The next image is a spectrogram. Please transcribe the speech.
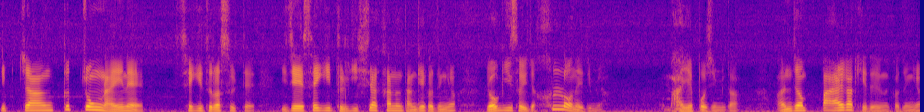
입장 끝쪽 라인에 색이 들었을 때 이제 색이 들기 시작하는 단계거든요. 여기서 이제 흘러내리면 많이 예뻐집니다. 완전 빨갛게 되거든요.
